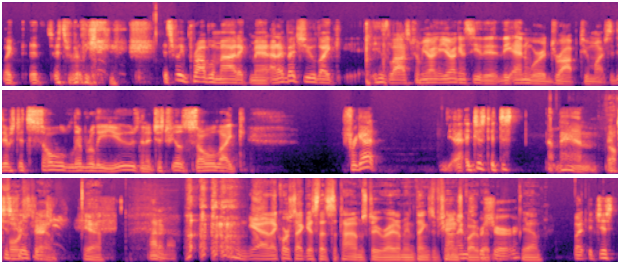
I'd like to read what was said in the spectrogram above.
like it's it's really it's really problematic, man. And I bet you like his last film, you're not, you're not going to see the the N word drop too much. It's just it's so liberally used, and it just feels so like forget. Yeah, it just it just oh, man, it Oh, just feels yeah. very. Yeah, I don't know, yeah, and of course, I guess that's the times too, right? I mean, things have changed Times quite a for bit. sure. Yeah, but it just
